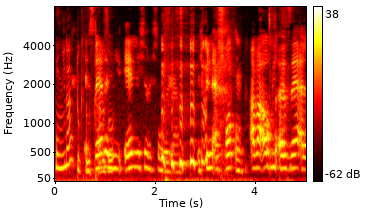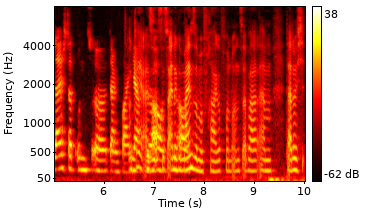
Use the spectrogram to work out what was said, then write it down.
Romina? Du es wäre so. in die ähnliche Richtung gegangen. ich bin erschrocken, aber auch äh, sehr erleichtert und äh, dankbar. Okay, ja, also aus, es ist eine gemeinsame aus. Frage von uns, aber ähm, dadurch,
